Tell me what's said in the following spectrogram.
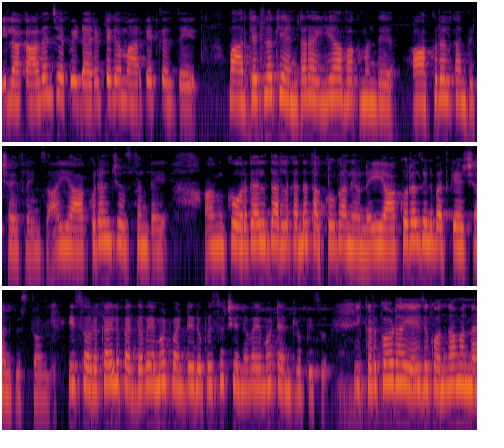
ఇలా కాదని చెప్పి డైరెక్ట్గా మార్కెట్కి వెళ్తే మార్కెట్లోకి ఎంటర్ అయ్యి అవ్వకముందే ఆకుకూరలు కనిపించాయి ఫ్రెండ్స్. ఈ ఆకుకూరలు చూస్తుంటే కూరగాయల ధరల కన్నా తక్కువగానే ఉన్నాయి. ఈ ఆకుకూరలు తిని బతికేయచ్చు అనిపిస్తోంది. ఈ సొరకాయలు పెద్దవేమో ట్వంటీ రూపీస్ చిన్నవేమో టెన్ రూపీస్. ఇక్కడ కూడా ఏది కొందామన్నా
